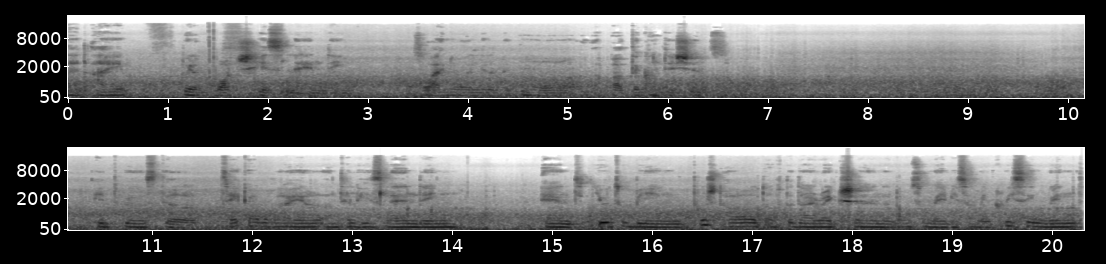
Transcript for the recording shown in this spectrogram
that I will watch his landing, so I know a little bit more about the conditions. It will still take a while until he's landing and due to being pushed out of the direction and also maybe some increasing wind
